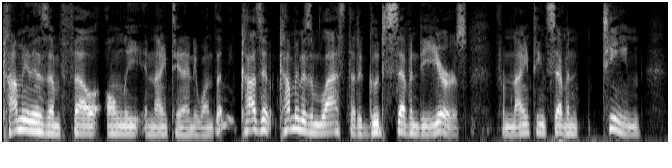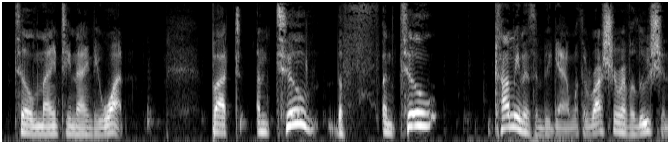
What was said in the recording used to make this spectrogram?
Communism fell only in 1991. I mean, communism lasted a good 70 years from 1917 till 1991. But until the until communism began with the Russian Revolution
